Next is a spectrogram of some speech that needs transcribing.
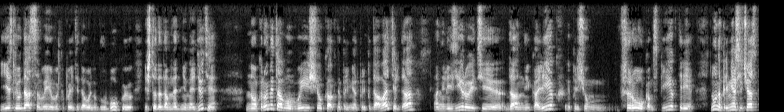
и если удастся, вы ее выкопаете довольно глубокую и что-то там на дне найдете. Но кроме того, вы еще как, например, преподаватель, да, анализируете данные коллег, причем в широком спектре. Ну, например, сейчас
